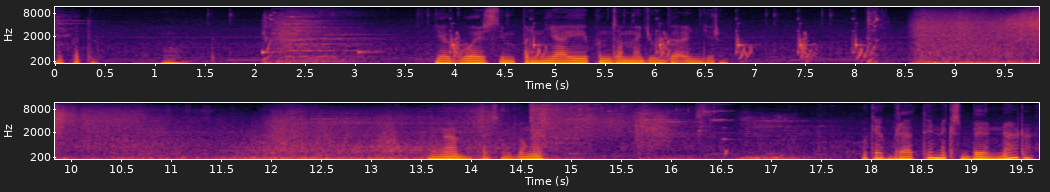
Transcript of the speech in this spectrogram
Apa tuh? Oh. Ya gue simpan yai pun sama juga anjir. Ngampas nih bang ya. Oke berarti next banner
